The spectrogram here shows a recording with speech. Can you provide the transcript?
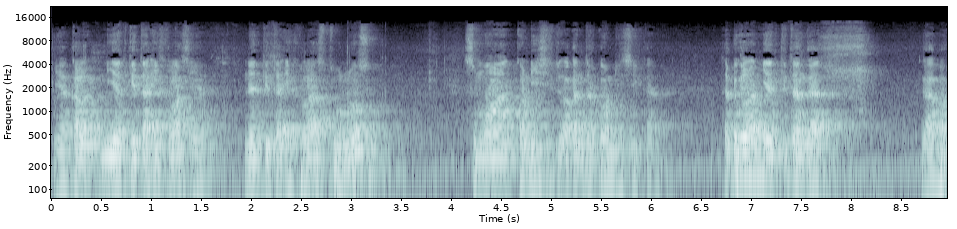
Ya kalau niat kita ikhlas ya, niat kita ikhlas tulus, semua kondisi itu akan terkondisikan. Tapi kalau niat kita enggak enggak apa?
